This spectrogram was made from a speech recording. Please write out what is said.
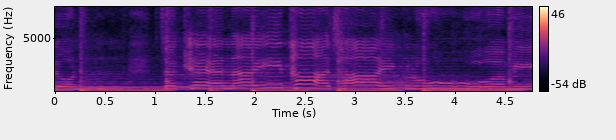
จน จะแค่ไหนถ้าชายกลัวมี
